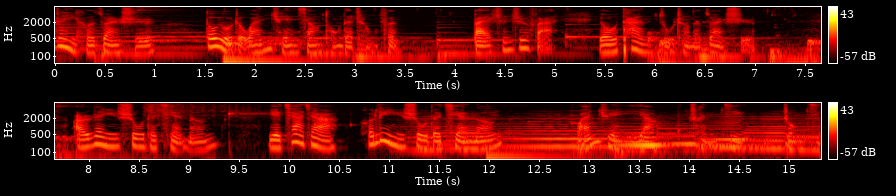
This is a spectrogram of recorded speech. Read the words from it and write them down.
任意颗钻石，都有着完全相同的成分，百分之百由碳组成的钻石，而任意事物的潜能，也恰恰和另一事物的潜能完全一样，纯净终极。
